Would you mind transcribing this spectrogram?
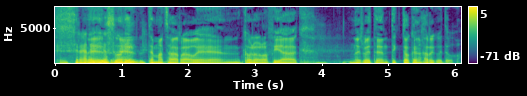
Zergatik diozu hori? Eh, tematzarra hauen koreografiak, noiz beten TikToken jarriko ditugu.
